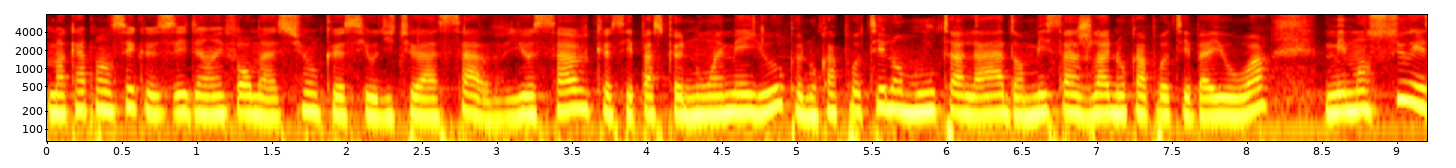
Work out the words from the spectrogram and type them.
Je qu'à penser que c'est des informations que ces auditeurs savent. Ils savent que c'est parce que nous aimons yo, que nous capoter mouta là, dans message là, nous capoter ba yo wa. Mais mon sûr et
